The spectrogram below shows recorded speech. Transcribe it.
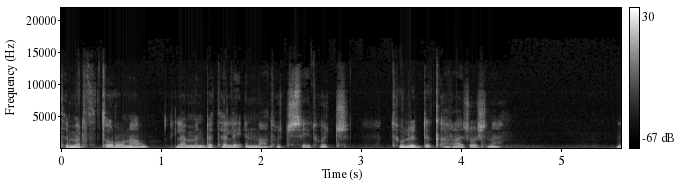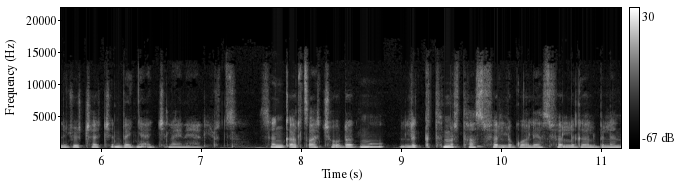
ትምህርት ጥሩ ነው። ለምን በተለይ እናቶች፣ ሴቶች ትውልድ ቀራጮች ነን። ልጆቻችን በእኛ እጅ ላይ ነው ያሉት። ስንቀርጻቸው ደግሞ ልክ ትምህርት አስፈልጓል ያስፈልጋል ብለን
